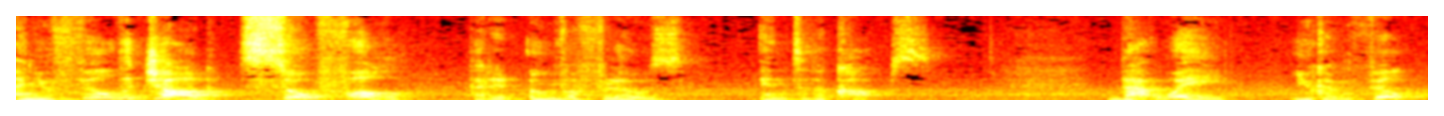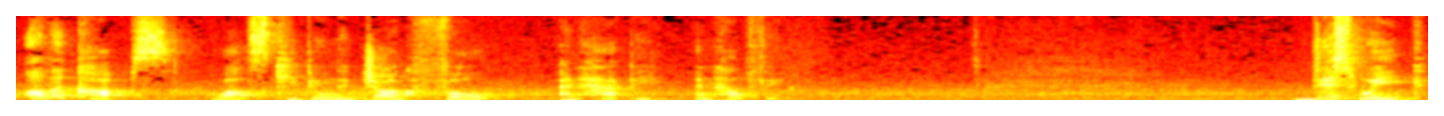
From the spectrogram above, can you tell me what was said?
and you fill the jug so full that it overflows into the cups. That way, you can fill other cups whilst keeping the jug full and happy and healthy. This week,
